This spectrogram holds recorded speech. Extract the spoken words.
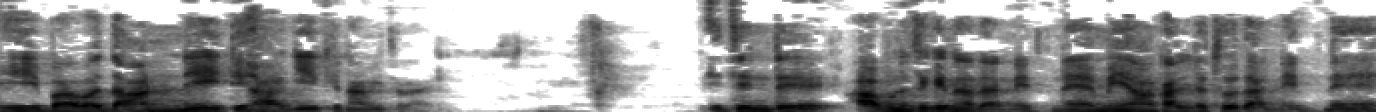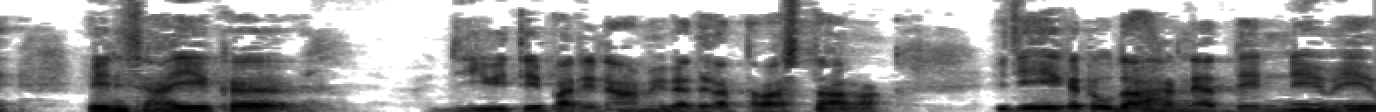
ඒ බව දන්නේ ඉතිහා ගිය කෙනා විතරයි. ඉතින්ද ආපුණත කෙනා දන්නෙත් නෑ මෙයා කල්යතුව දන්නෙත් නෑ. ඒ නිසා ඒක ජීවිතේ පරිණාමයේ වැදගත් අවස්ථාවක්. ඉතින් ඒකට උදාහරණයක් දෙන්නේ මේ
